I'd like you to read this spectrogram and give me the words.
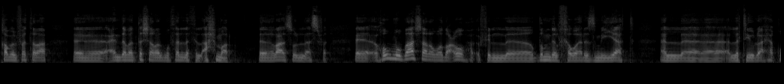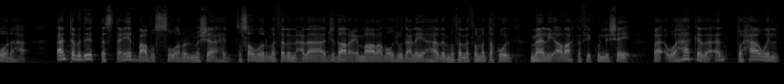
قبل فترة عندما انتشر المثلث الأحمر راسه للاسفل هم مباشرة وضعوه في ضمن الخوارزميات التي يلاحقونها. أنت بديت تستعير بعض الصور المشاهد تصور مثلا على جدار عمارة موجود عليها هذا المثلث ثم تقول ما لي أراك في كل شيء. وهكذا أنت تحاول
